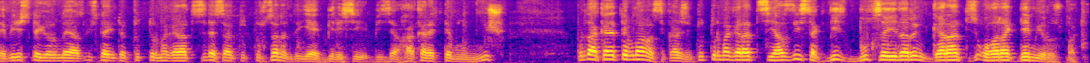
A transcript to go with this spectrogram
Ve birisi de yorumda yazmış da işte tutturma garantisi de sen tuttursana diye birisi bize hakarette bulunmuş. Burada hakarette bulamazsın kardeşim. Tutturma garantisi yazdıysak biz bu sayıların garantisi olarak demiyoruz bakın.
